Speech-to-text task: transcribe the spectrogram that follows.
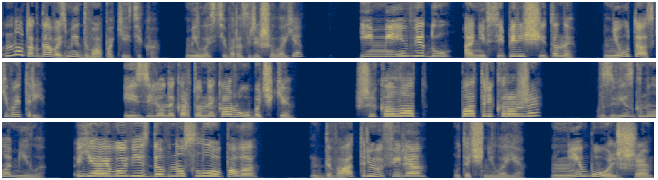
«Ну, тогда возьми два пакетика», — милостиво разрешила я. «Имей в виду, они все пересчитаны. Не утаскивай три». «Из зеленой картонной коробочки». «Шоколад Патрик Роже?» — взвизгнула Мила. «Я его весь давно слопала». «Два трюфеля», — уточнила я. «Не больше».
